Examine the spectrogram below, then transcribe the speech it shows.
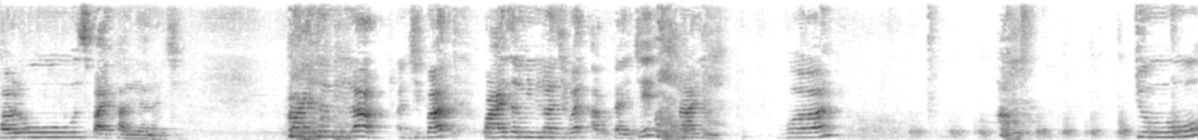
हळूच पाय खाली आणायचे. पाय जमिनीला अजिबात पाय जमिनीला अजिबात आपटायचे नाही. One two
